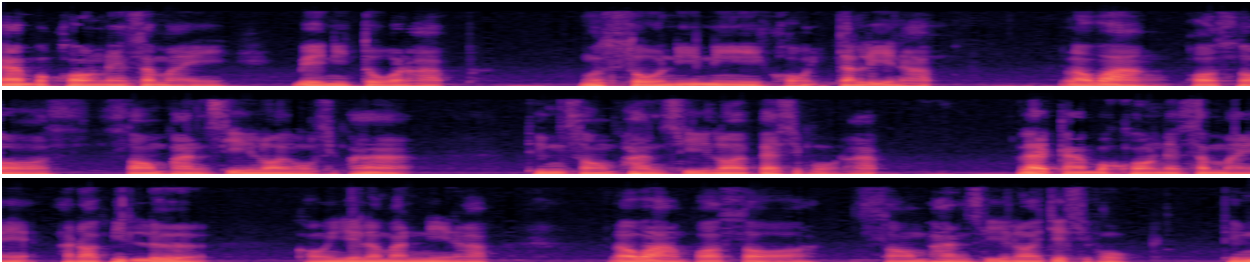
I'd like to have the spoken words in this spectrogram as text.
การปกครองในสมัยเบนิโตนะครับ มุสโสลินีของอิตาลีนะครับ ระหว่าง พศ 2465 ถึง 2486 ครับ และการปกครองในสมัยอดอล์ฟฮิตเลอร์ของเยอรมนนีนะครับ ระหว่าง พศ 2476 ถึง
